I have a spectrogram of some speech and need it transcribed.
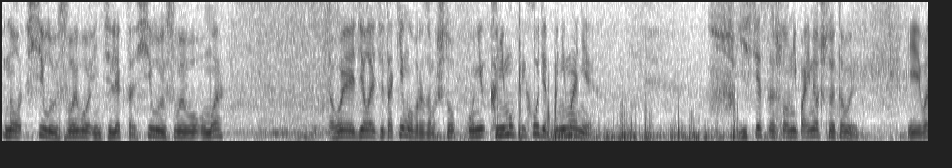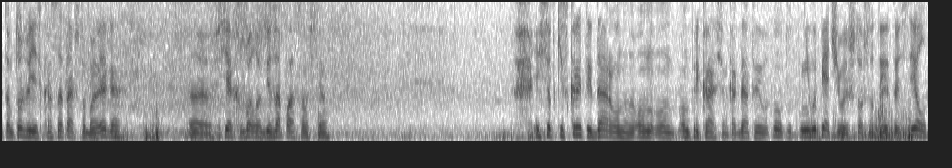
Но силою своего интеллекта, силою своего ума вы делаете таким образом, что у не, к нему приходит понимание. Естественно, что он не поймет, что это вы. И в этом тоже есть красота, чтобы эго э, всех было в безопасности. И все-таки скрытый дар, он, он, он, он прекрасен, когда ты вот, ну, тут не выпячиваешь то, что ты это сделал,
